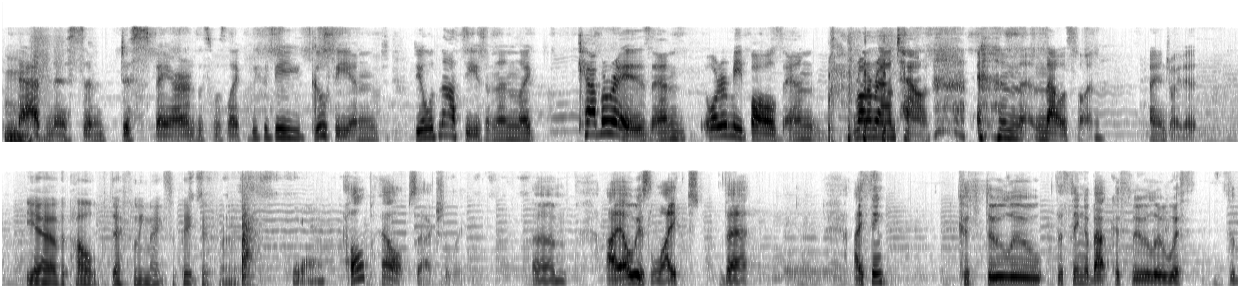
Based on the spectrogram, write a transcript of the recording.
Mm. madness and despair. This was like we could be goofy and deal with Nazis and then like cabarets and order meatballs and run around town, and, and that was fun. I enjoyed it. Yeah, the pulp definitely makes a big difference. Yeah. pulp helps actually um, i always liked that i think cthulhu the thing about cthulhu with the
